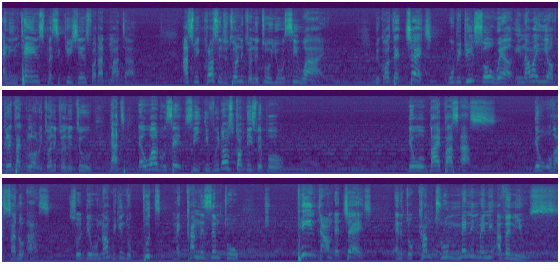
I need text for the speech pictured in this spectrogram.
And intense persecutions for that matter. As we cross into 2022, you will see why. Because the church will be doing so well in our year of greater glory, 2022, that the world will say, see, if we don't stop these people, they will bypass us, they will overshadow us. So they will now begin to put mechanism to pin down the church and it will come through many, many avenues.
